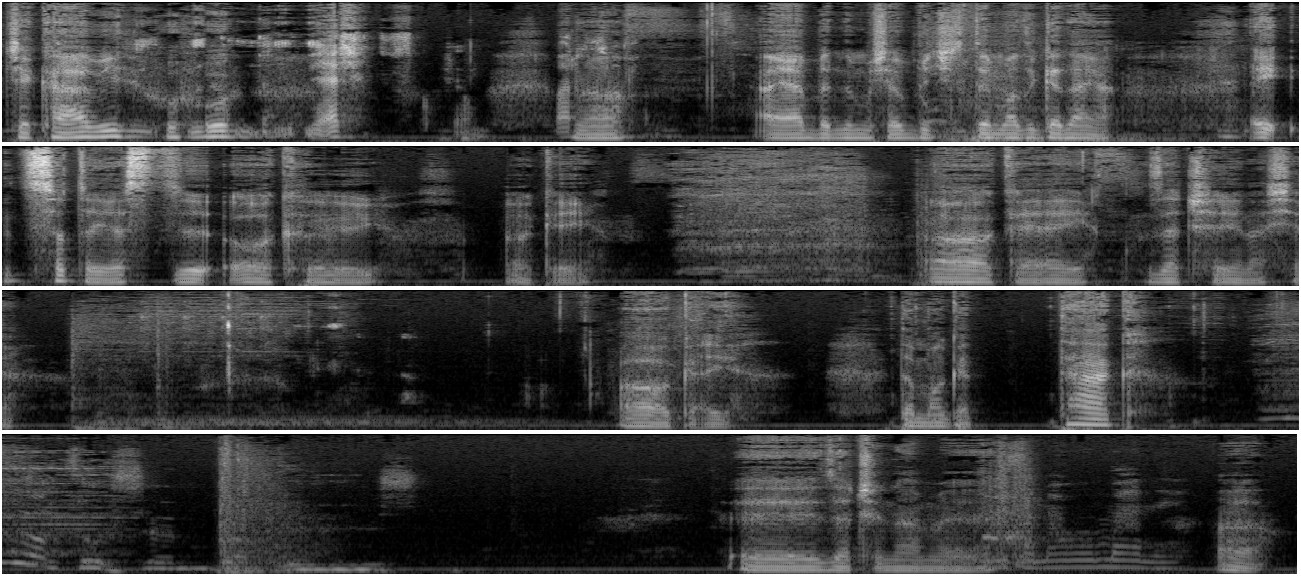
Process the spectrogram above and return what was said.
ciekawi, hu, hu. Ja się tu skupiam. Bardzo. No. A ja będę musiał być w tym od gadania. Ej, co to jest? Y, Okej. Okej. Okej. Zaczyna się. Okej. To mogę tak. Yy, zaczynamy. Za mało many. O.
